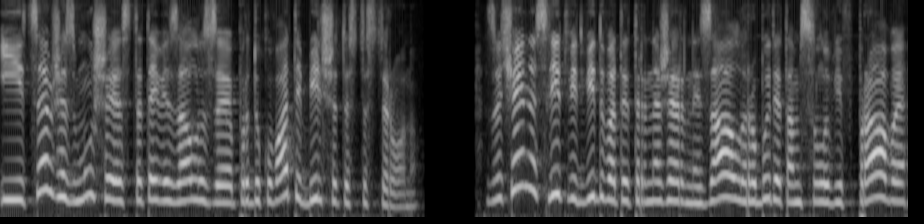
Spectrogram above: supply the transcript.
І це вже змушує статеві залози продукувати більше тестостерону. Звичайно, слід відвідувати тренажерний зал, робити там силові вправи,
